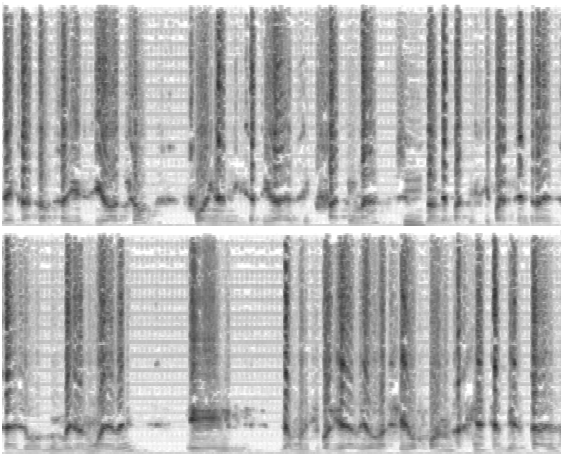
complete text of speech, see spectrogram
de 14 a 18, fue una iniciativa de SIC Fátima, Sí. donde participa el Centro de Salud número 9, eh, la Municipalidad de Río Gallegos con Agencia Ambiental,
